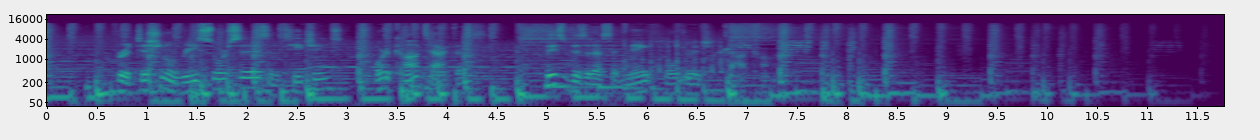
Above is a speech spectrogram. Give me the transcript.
For additional resources and teachings, or to contact us, please visit us at nateholdridge.com.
